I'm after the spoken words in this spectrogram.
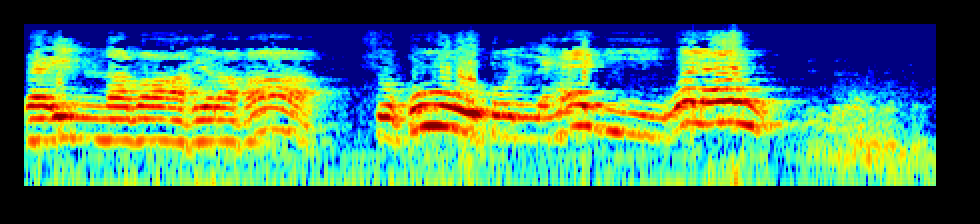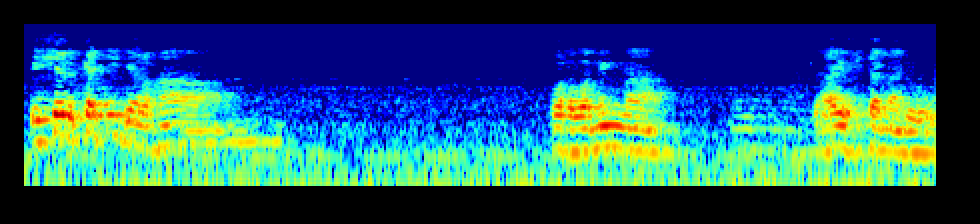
فإن ظاهرها سقوط الهدي ولو بشركة درهم. وهو مما لا يحتمل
